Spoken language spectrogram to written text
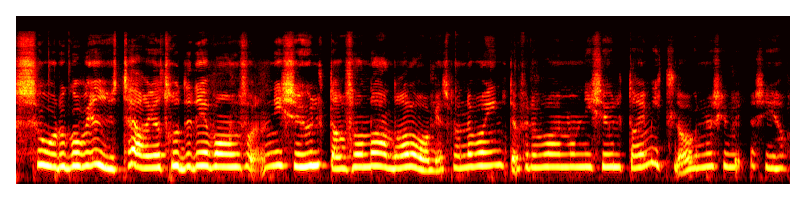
Så, då går vi ut här. Jag trodde det var en Nisse Hultare från det andra laget, men det var inte för det var någon Nisse Hultare i mitt lag. Nu ska vi se här.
